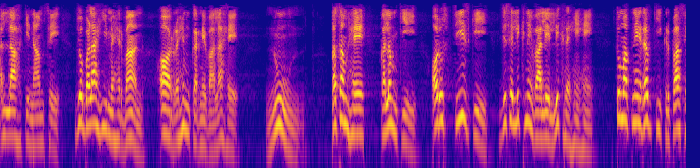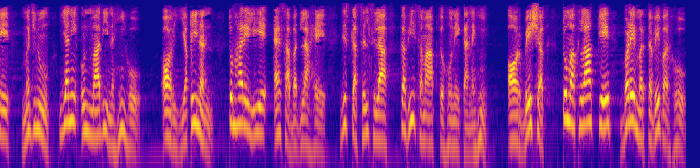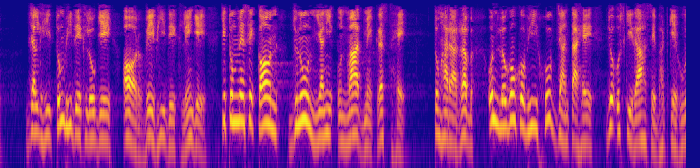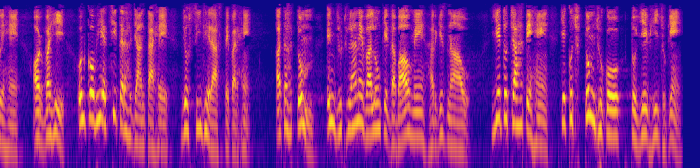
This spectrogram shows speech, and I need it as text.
अल्लाह के नाम से जो बड़ा ही मेहरबान और रहम करने वाला है नून कसम है कलम की और उस चीज की जिसे लिखने वाले लिख रहे हैं तुम अपने रब की कृपा से मजनू यानी उन्मादी नहीं हो और यकीनन तुम्हारे लिए ऐसा बदला है जिसका सिलसिला कभी समाप्त होने का नहीं। और बेशक तुम अखलाक के बड़े मर्तबे पर हो। जल्द ही तुम भी देख लोगे और वे भी देख लेंगे कि तुम में से कौन जुनून यानी उन्माद में ग्रस्त है। तुम्हारा रब उन लोगों को भी खूब जानता है जो उसकी राह से भटके हुए हैं और वही उनको भी अच्छी तरह जानता है जो सीधे रास्ते पर हैं। अतः तुम इन झुठलाने वालों के दबाव में हरगिज न आओ। ये तो चाहते हैं कि कुछ तुम झुको तो ये भी झुकें।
